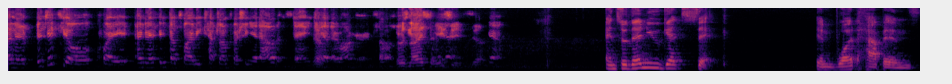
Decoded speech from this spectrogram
and it, it did feel quite. I mean, I think that's why we kept on pushing it out and staying Yeah. together longer. So It was nice and easy. Yeah. yeah. And so then you get sick. And what happens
